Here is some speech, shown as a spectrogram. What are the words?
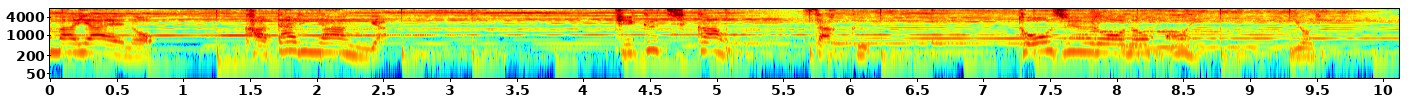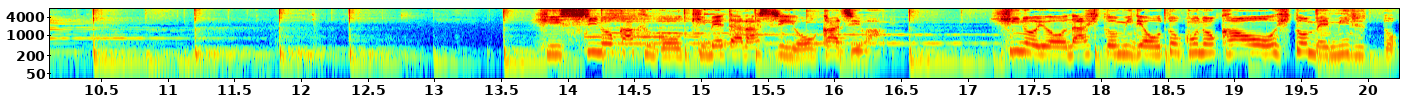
山八重の語りあんや菊池寛作東十郎の恋より必死の覚悟を決めたらしい岡地は火のような瞳で男の顔を一目見ると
